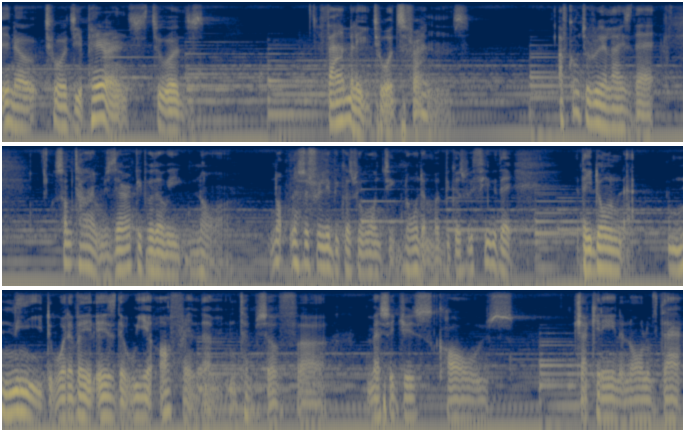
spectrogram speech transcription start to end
you know, towards your parents, towards family, towards friends. I've come to realize that sometimes there are people that we ignore, not necessarily because we want to ignore them, but because we feel that they don't need whatever it is that we are offering them in terms of uh, messages, calls, checking in and all of that,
